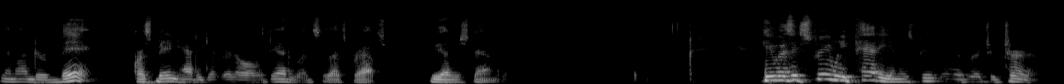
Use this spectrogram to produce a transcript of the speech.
than under Byng. Of course, Byng had to get rid of all the deadwood, so that's perhaps be understandable. He was extremely petty in his treatment of Richard Turner.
